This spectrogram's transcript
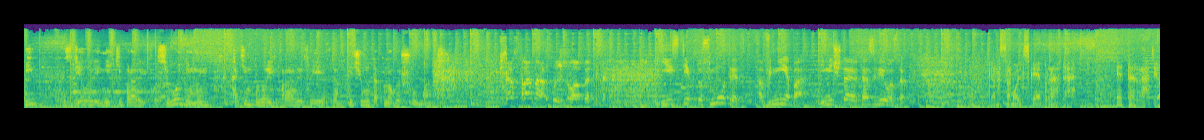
и сделали некий прорыв. Вот сегодня мы хотим поговорить, прорыв ли это, почему так много шума. Вся страна слышала об этом. Есть те, кто смотрят в небо и мечтают о звездах. «Комсомольская правда». Это радио.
